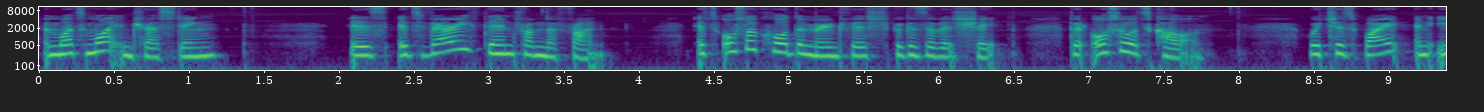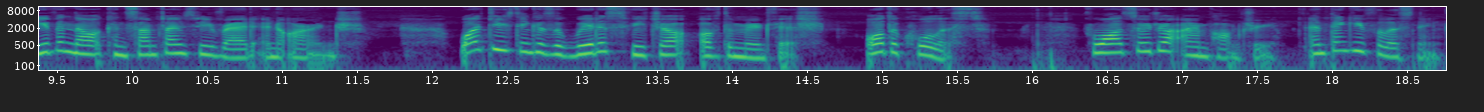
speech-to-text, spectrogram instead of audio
And what's more interesting is it's very thin from the front. It's also called the moonfish because of its shape, but also its color which is white and even though it can sometimes be red and orange. What do you think is the weirdest feature of the moonfish? Or the coolest? For Wild Suzhou, I am Palm Tree, and thank you for listening.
